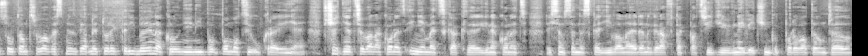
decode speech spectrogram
jsou tam třeba vesměs garnitury, které byly nakloněné po pomoci Ukrajině, včetně třeba nakonec i Německa, který nakonec, když jsem se dneska díval na jeden graf, tak patří k největším podporovatelům třeba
